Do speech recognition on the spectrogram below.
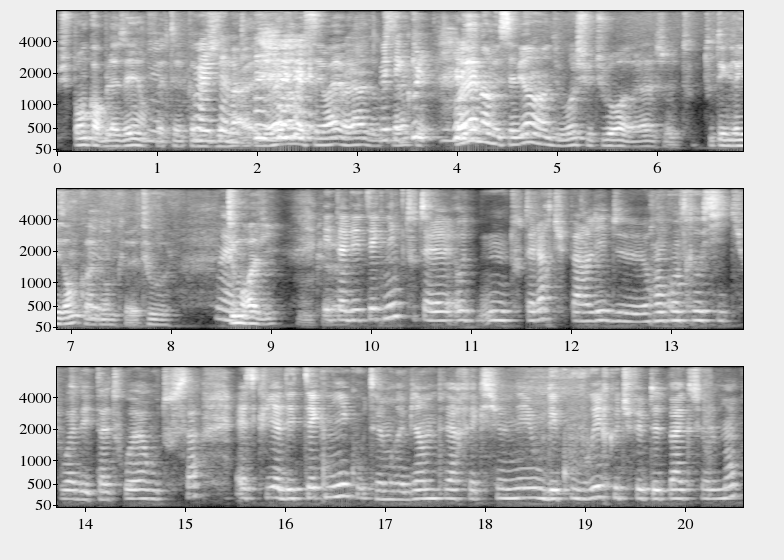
je, suis pas encore blasé, en fait. Comme ouais, je ouais, non, mais c'est vrai, voilà. Donc mais c'est cool. Ouais, non, mais c'est bien, hein, vois je suis toujours, voilà, tout, tout, est grisant, quoi, mm. donc tout, tout me ravit. Et tu as des techniques, tout à l'heure, tu parlais de rencontrer aussi, tu vois, des tatoueurs ou tout ça. Est-ce qu'il y a des techniques où tu aimerais bien te perfectionner ou découvrir que tu fais peut-être pas actuellement?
